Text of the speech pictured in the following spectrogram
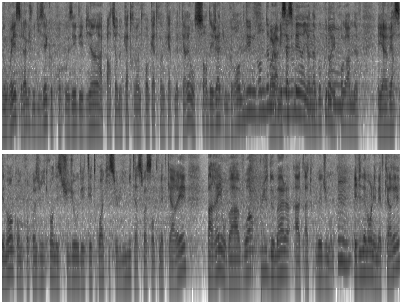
vous voyez, c'est là que je vous disais que proposer des biens à partir de 83 ou 84 mètres carrés, on sort déjà d'une grande D'une grande demande. voilà, mais ça se fait, hein, il y en a Mm. beaucoup dans les Mm. programmes neufs. Et inversement, quand on propose uniquement des studios ou des T3 qui se limitent à 60 mètres carrés, pareil, on va avoir plus de mal à, à trouver du monde. Mm. Évidemment, les mètres carrés.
